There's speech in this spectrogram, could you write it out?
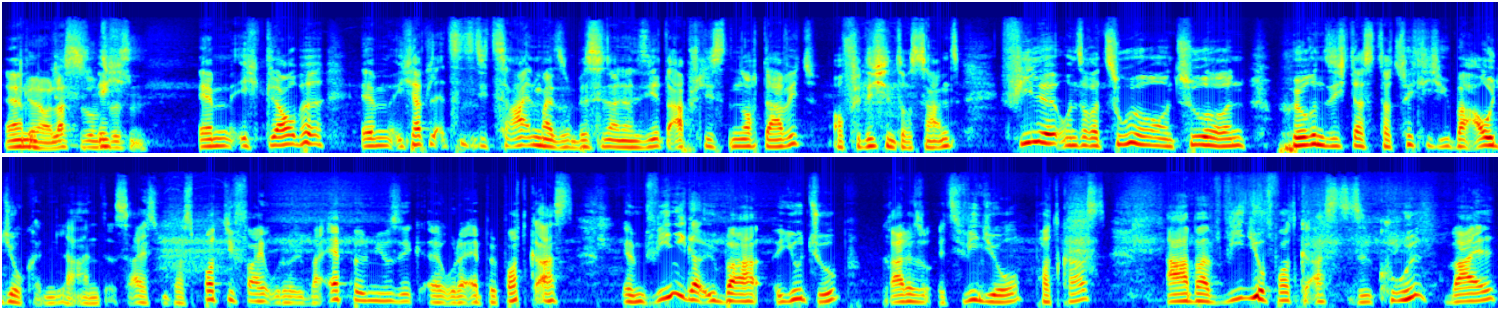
Ähm, genau, lasst es uns ich, wissen. Ähm, ich glaube, ähm, ich habe letztens die Zahlen mal so ein bisschen analysiert. Abschließend noch, David, auch für dich interessant. Viele unserer Zuhörer und Zuhörerinnen hören sich das tatsächlich über Audiokanäle an. Das heißt über Spotify oder über Apple Music äh, oder Apple Podcast. Ähm, weniger über YouTube, gerade so als Video-Podcast. Aber Video-Podcasts sind cool, weil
